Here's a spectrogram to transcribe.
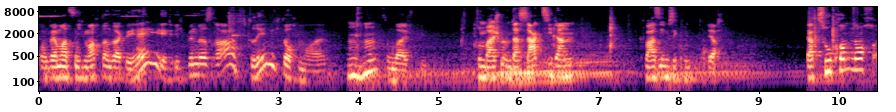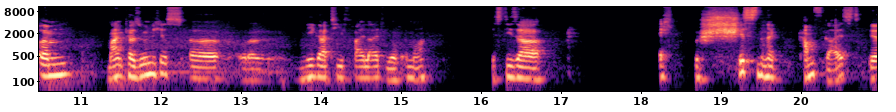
Und wenn man es nicht macht, dann sagt sie, hey, ich bin das Rad, dreh mich doch mal, mhm. zum Beispiel. Zum Beispiel, und das sagt sie dann quasi im Sekundentakt. Ja. Dazu kommt noch ähm, mein persönliches äh, oder Negativ-Highlight, wie auch immer, ist dieser echt beschissene Kampfgeist Ja,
